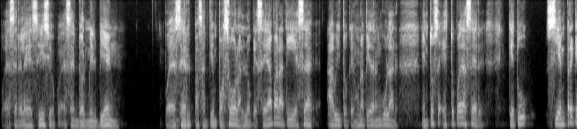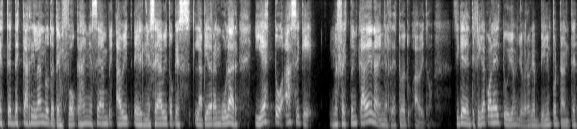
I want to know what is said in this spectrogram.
puede ser el ejercicio, puede ser dormir bien, puede ser pasar tiempo a solas, lo que sea para ti ese hábito que es una piedra angular, entonces esto puede hacer que tú siempre que estés descarrilándote, te enfocas en ese, en ese hábito que es la piedra angular y esto hace que un efecto en cadena en el resto de tus hábitos. Así que identifica cuál es el tuyo, yo creo que es bien importante.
